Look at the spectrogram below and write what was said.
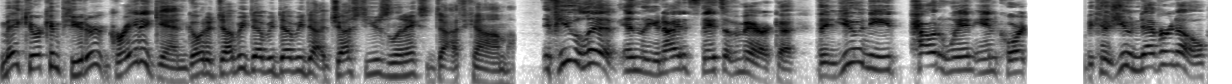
Make your computer great again. Go to www.justuselinux.com. If you live in the United States of America, then you need How to Win in Court because you never know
